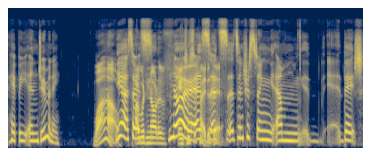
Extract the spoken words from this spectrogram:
happy in germany Wow. yeah, so I would not have no, anticipated it's, that. It's it's interesting um, that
